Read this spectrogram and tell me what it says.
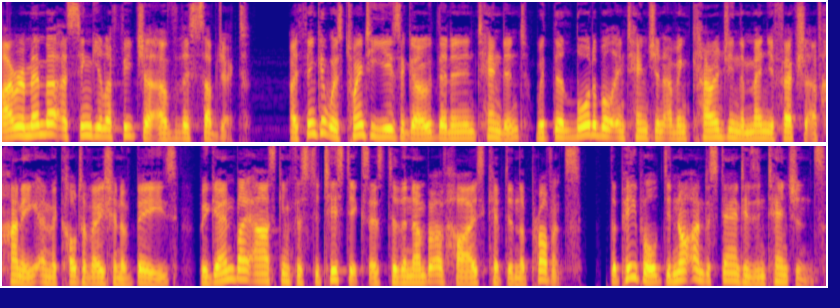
I remember a singular feature of this subject. I think it was 20 years ago that an intendant, with the laudable intention of encouraging the manufacture of honey and the cultivation of bees, began by asking for statistics as to the number of hives kept in the province. The people did not understand his intentions.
